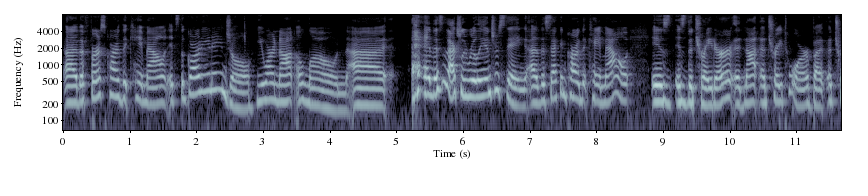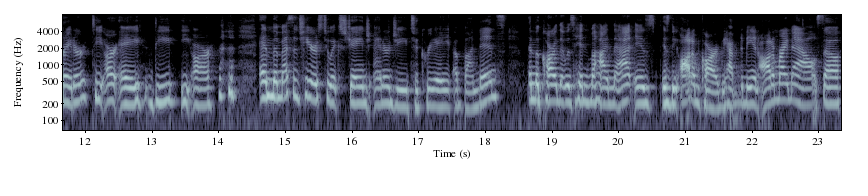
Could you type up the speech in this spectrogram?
uh, the first card that came out, it's the Guardian Angel. You are not alone. Uh, and this is actually really interesting. Uh, the second card that came out is is the trader, uh, not a traitor, but a trader, T R A D E R. and the message here is to exchange energy to create abundance and the card that was hidden behind that is is the autumn card. We happen to be in autumn right now, so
